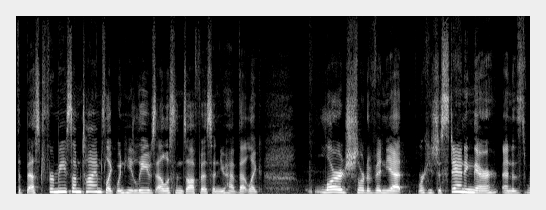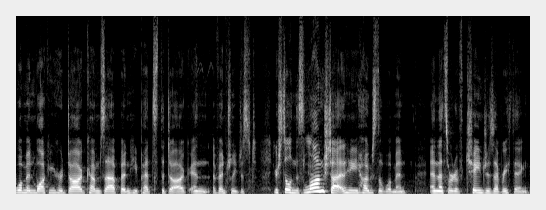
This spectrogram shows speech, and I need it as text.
the best for me sometimes like when he leaves ellison's office and you have that like large sort of vignette where he's just standing there and this woman walking her dog comes up and he pets the dog and eventually just you're still in this long shot and he hugs the woman and that sort of changes everything.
